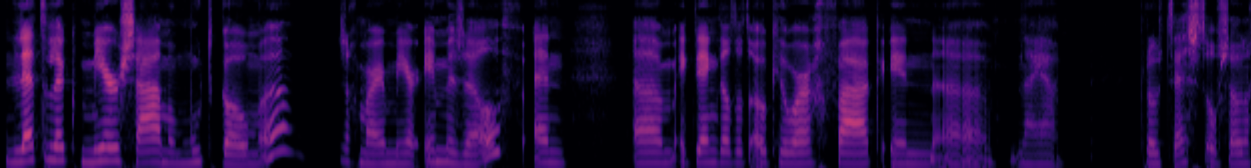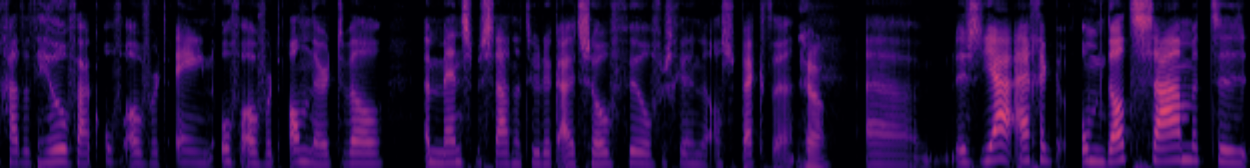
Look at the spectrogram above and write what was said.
letterlijk meer samen moet komen zeg maar, meer in mezelf. En ehm, ik denk dat het ook heel erg vaak in, eh, nou ja, protesten of zo, dan gaat het heel vaak of over het een of over het ander. Terwijl een mens bestaat natuurlijk uit zoveel verschillende aspecten. Ja. Ehm, dus ja, eigenlijk om dat samen te,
